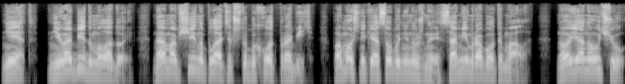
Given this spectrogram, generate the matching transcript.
«Нет, не в обиду, молодой. Нам община платит, чтобы ход пробить. Помощники особо не нужны, самим работы мало. Но я научу.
